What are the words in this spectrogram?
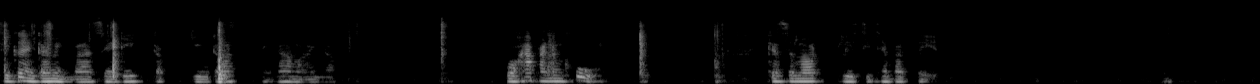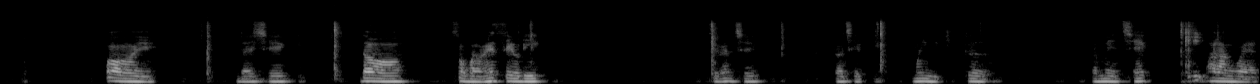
ซิกเกอร์แห่งการแบ่งบานเซดิกกับกิลดัสในหน้าไม้ยับบวกห้าพันทั้งคู่ แกสลอตรีสิทเทมปัตเปดปล่อย ได้เช็ค ดอ ส่งพลังให้เซลดิกเซคันเช็คดอเช็คอีก ไม่มีทิกเกอร์ดาเมจเช็คคีพลังแวน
